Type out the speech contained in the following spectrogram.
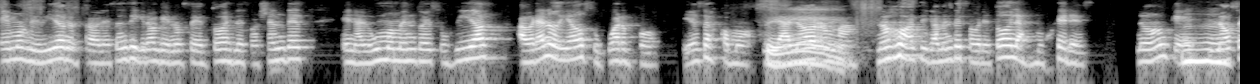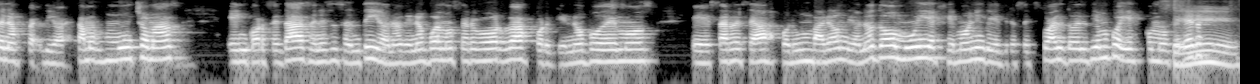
hemos vivido nuestra adolescencia y creo que, no sé, todos los oyentes en algún momento de sus vidas habrán odiado su cuerpo. Y eso es como la norma, ¿no? Básicamente, sobre todo las mujeres, ¿no? Que no se nos, digo, estamos mucho más encorsetadas en ese sentido, ¿no? Que no podemos ser gordas porque no podemos eh, ser deseadas por un varón, digo, ¿no? Todo muy hegemónico y heterosexual todo el tiempo y es como querer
